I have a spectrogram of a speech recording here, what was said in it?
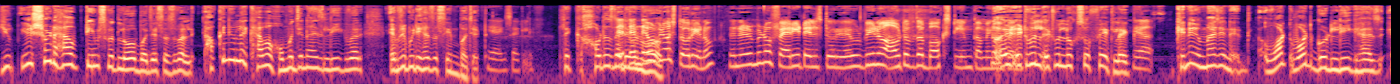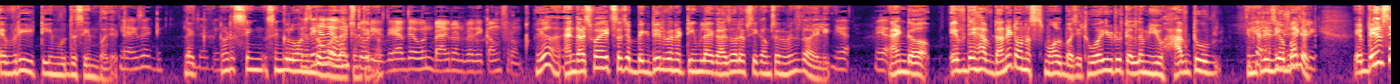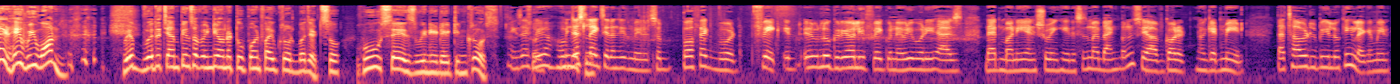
you you should have teams with lower budgets as well. How can you like have a homogenized league where everybody has the same budget? Yeah, exactly. Like, how does Then, that then even there work? would be no story, you know. Then there would be no fairy tale story. There would be no out of the box team coming no, it, it will it will look so fake. Like, yeah, can you imagine it? What what good league has every team with the same budget? yeah, exactly. Like, exactly. not a sing, single one Because in they the have their world I own stories. of. They have their own background where they come from. Yeah, and that's why it's such a big deal when a team like Aizawl FC comes and wins the I League. Yeah, yeah. And uh, if they have done it on a small budget, who are you to tell them you have to increase Yeah, your exactly. budget? If they've said, hey, we won, we're, we're the champions of India on a 2.5 crore budget. So who says we need 18 crores? Exactly. yeah, I mean, just like Chiranjeev made, it's a perfect word. Fake. It it will look really fake when everybody has that money and showing, hey, this is my bank balance. Yeah, I've got it. Now get me in. That's how it'll be looking like. I mean,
